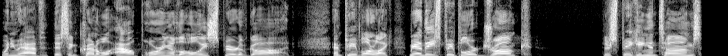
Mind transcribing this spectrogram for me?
when you have this incredible outpouring of the Holy Spirit of God. And people are like, man, these people are drunk. They're speaking in tongues.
